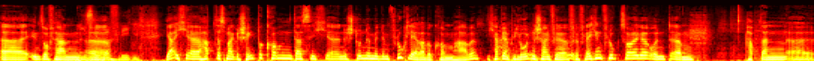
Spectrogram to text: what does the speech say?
Äh, insofern. Nie selber Äh, fliegen. ja, ich äh, habe das mal geschenkt bekommen, dass ich äh, eine Stunde mit dem Fluglehrer bekommen habe. Ich habe ja einen Pilotenschein für, für Flächenflugzeuge und ähm, habe dann äh,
